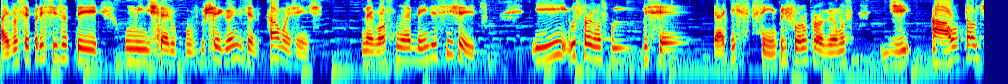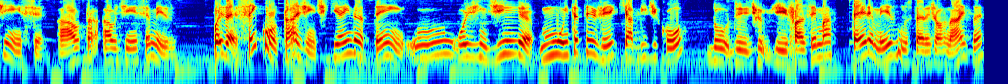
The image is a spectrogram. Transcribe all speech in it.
Aí você precisa ter um Ministério Público chegando e dizendo, calma gente, o negócio não é bem desse jeito. E os programas policiais sempre foram programas de alta audiência, alta audiência mesmo. Pois é, sem contar, gente, que ainda tem o, hoje em dia muita TV que abdicou do, de, de fazer matéria mesmo nos telejornais, né?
